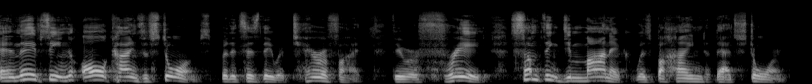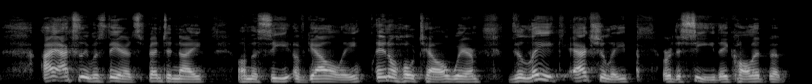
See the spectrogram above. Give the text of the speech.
and they've seen all kinds of storms, but it says they were terrified. They were afraid. Something demonic was behind that storm. I actually was there, and spent a night on the Sea of Galilee in a hotel where the lake actually, or the sea, they call it, but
